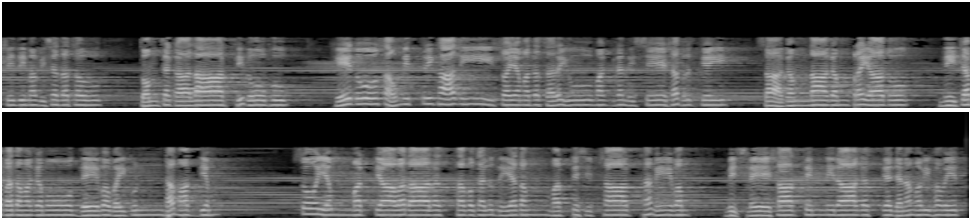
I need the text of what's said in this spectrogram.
क्षिदिमविशदसौ त्वम् च कालार्थितोभू हेतो सौमित्रिखादी स्वयमदसरयूमग्ननिःशेषभृत्यै सागम् नागम् प्रयातो। निचपदमगमो देववैकुण्ठमाद्यम् सोऽयम् मर्त्यावतारस्तव खलु नियतम् मर्त्यशिक्षार्थमेवम् विश्लेषार्थिन्निरागस्य जनमविभवेत्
